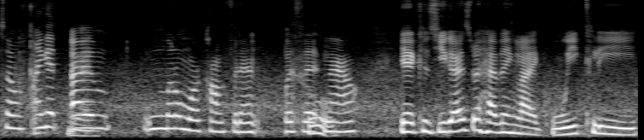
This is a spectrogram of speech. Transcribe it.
So I get Yeah. I'm a little more confident with it now. Yeah, because you guys were having like weekly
